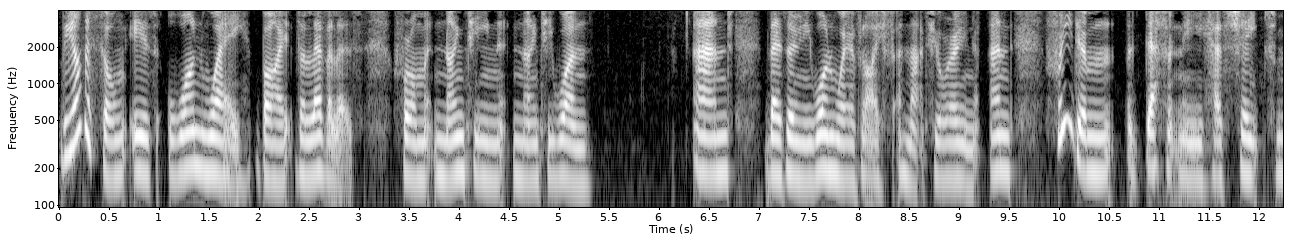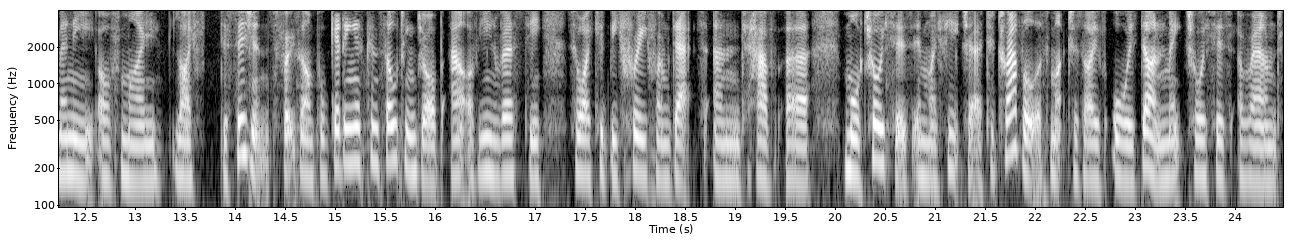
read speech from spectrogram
The other song is One Way by The Levellers from 1991 and there's only one way of life, and that's your own. And freedom definitely has shaped many of my life decisions. For example, getting a consulting job out of university so I could be free from debt and have uh, more choices in my future, to travel as much as I've always done, make choices around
